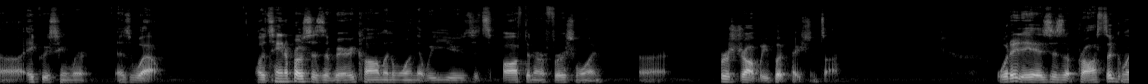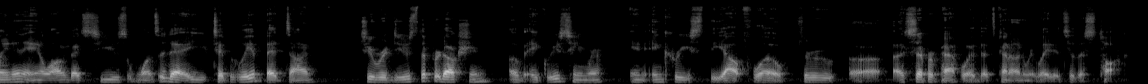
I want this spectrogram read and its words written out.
uh, aqueous humor as well. Latanoprost is a very common one that we use. It's often our first one, uh, first drop we put patients on. What it is is a prostaglandin analog that's used once a day, typically at bedtime, to reduce the production of aqueous humor and increase the outflow through uh, a separate pathway that's kind of unrelated to this talk.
